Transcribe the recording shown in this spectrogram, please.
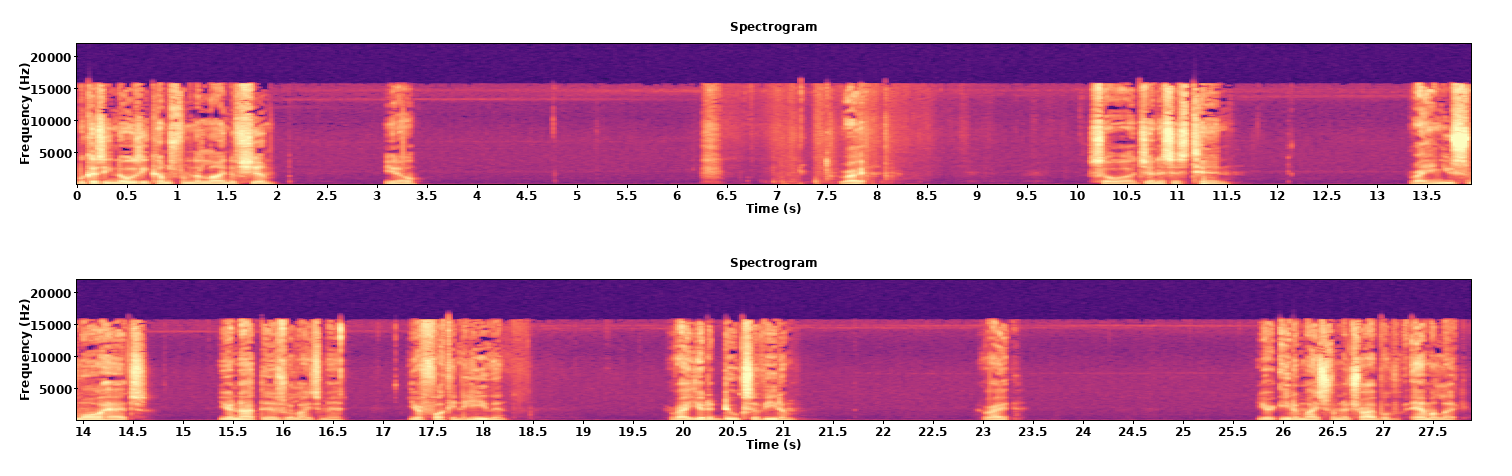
because he knows he comes from the line of Shem. You know, right? So uh, Genesis 10, right? And you small hats, you're not the Israelites, man. You're fucking heathen, right? You're the Dukes of Edom, right? You're Edomites from the tribe of Amalek.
